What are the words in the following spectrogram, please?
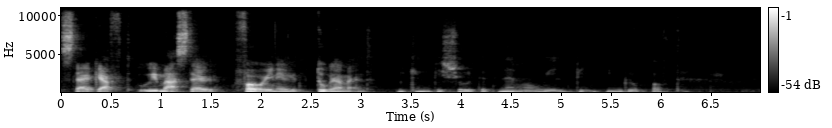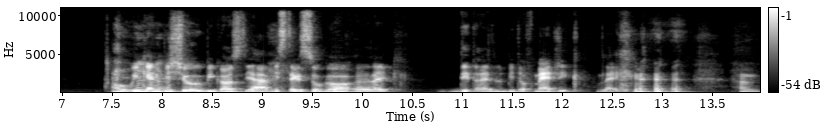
StarCraft remaster foreigner tournament. We can be sure that Nemo will be in group of death. Oh, we can be sure because yeah, Mr. Sugo uh, like did a little bit of magic, like. and,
